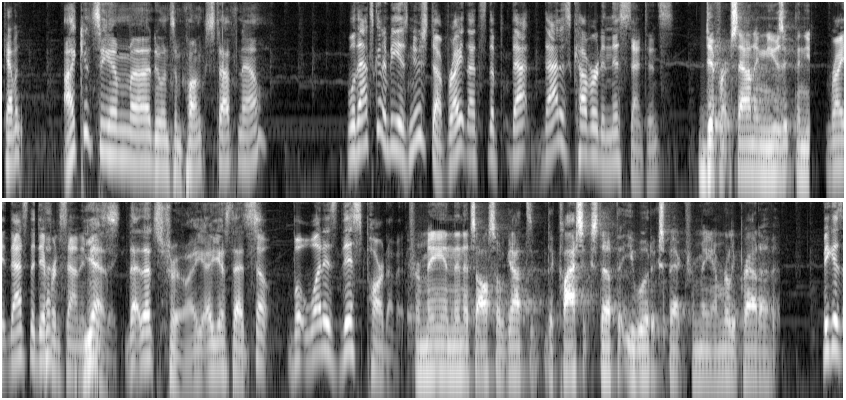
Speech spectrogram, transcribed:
Kevin? I could see him uh, doing some punk stuff now. Well, that's going to be his new stuff, right? That's the that that is covered in this sentence, Different sounding music than you. Right? That's the different sounding yes, music. that, that's true. I, I guess that's So, but what is this part of it? For me, and then it's also got the, the classic stuff that you would expect from me. I'm really proud of it. because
